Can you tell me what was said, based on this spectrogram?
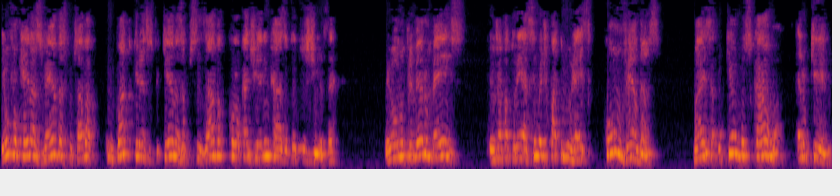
Eu foquei nas vendas, eu precisava, com quatro crianças pequenas, eu precisava colocar dinheiro em casa todos os dias, né? Eu, no primeiro mês, eu já faturei acima de 4 mil reais com vendas. Mas o que eu buscava era o quê?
